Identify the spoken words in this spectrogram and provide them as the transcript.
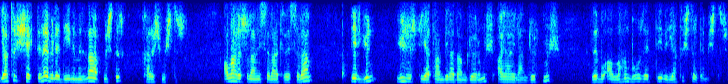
yatış şekline bile dinimiz ne yapmıştır? Karışmıştır. Allah Resulü Aleyhisselatü Vesselam bir gün yüzüstü yatan bir adam görmüş, ayağıyla dürtmüş ve bu Allah'ın buğz ettiği bir yatıştır demiştir.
